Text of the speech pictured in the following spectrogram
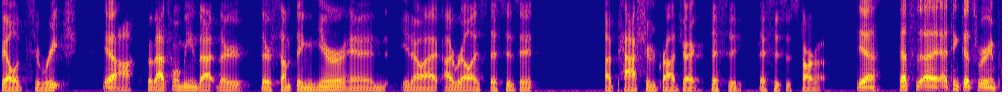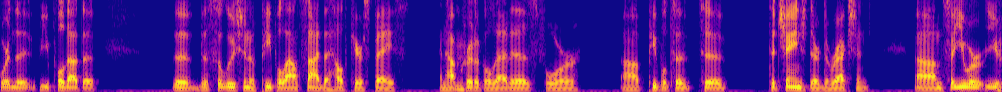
failed to reach. Yeah. Uh, so that's what I mean that there there's something here, and you know, I I realized this isn't a passion project. This is this is a startup. Yeah, that's I think that's very important that you pulled out the the the solution of people outside the healthcare space and how mm-hmm. critical that is for uh, people to to to change their direction. Um, so you were you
